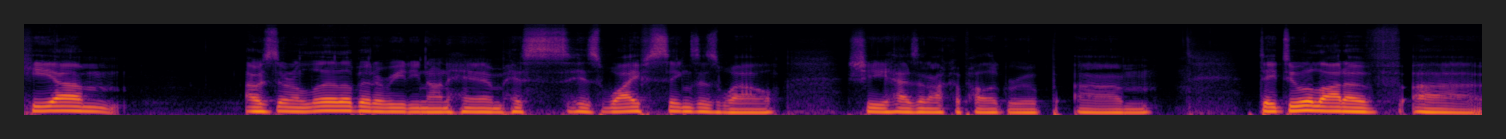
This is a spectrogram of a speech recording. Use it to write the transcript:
He um, I was doing a little bit of reading on him. His his wife sings as well. She has an a cappella group. Um, they do a lot of uh,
